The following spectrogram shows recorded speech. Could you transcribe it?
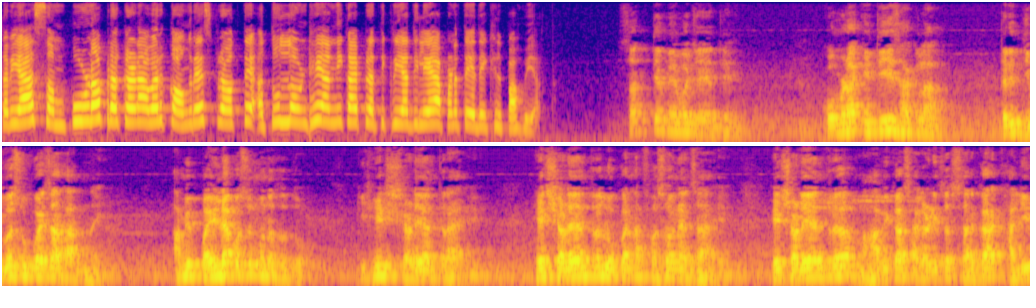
तर या संपूर्ण प्रकरणावर काँग्रेस प्रवक्ते अतुल लोंढे यांनी काय प्रतिक्रिया दिली आहे? आपण ते देखील पाहूयात. सत्यमेव जयते. कोंबडा कितीही झाकला तरी दिवस उगवायचा राहत नाही. आम्ही पहिल्यापासून म्हणत होतो की हे षडयंत्र आहे. हे षडयंत्र लोकांना फसवण्याचं आहे. हे षडयंत्र महाविकास आघाडीचं सरकार खाली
